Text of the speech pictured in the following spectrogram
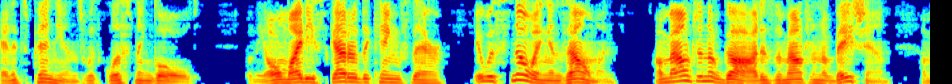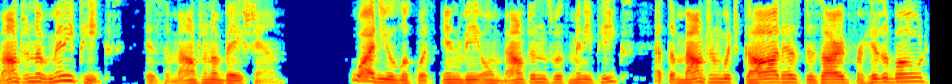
and its pinions with glistening gold. When the Almighty scattered the kings there, it was snowing in Zalmon. A mountain of God is the mountain of Bashan, a mountain of many peaks is the mountain of Bashan. Why do you look with envy, O mountains with many peaks, at the mountain which God has desired for his abode?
